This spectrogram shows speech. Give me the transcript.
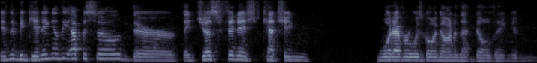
in the beginning of the episode. They're they just finished catching whatever was going on in that building, and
